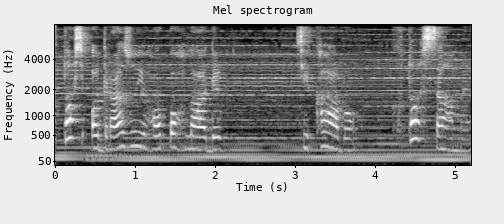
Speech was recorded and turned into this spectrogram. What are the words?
Хтось одразу його погладив. Цікаво, хто саме?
